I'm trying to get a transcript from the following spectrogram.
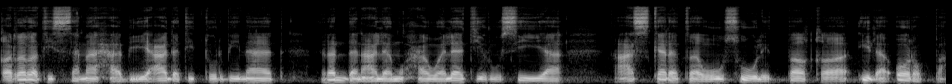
قررت السماح بإعادة التوربينات ردا على محاولات روسيا عسكرة وصول الطاقة إلى أوروبا.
